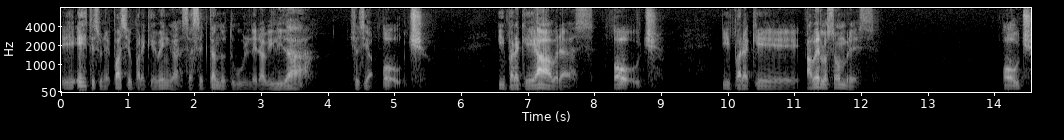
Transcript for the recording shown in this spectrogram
Eh, este es un espacio para que vengas aceptando tu vulnerabilidad, yo decía, ouch. Y para que abras, ouch. Y para que, a ver los hombres, ouch,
